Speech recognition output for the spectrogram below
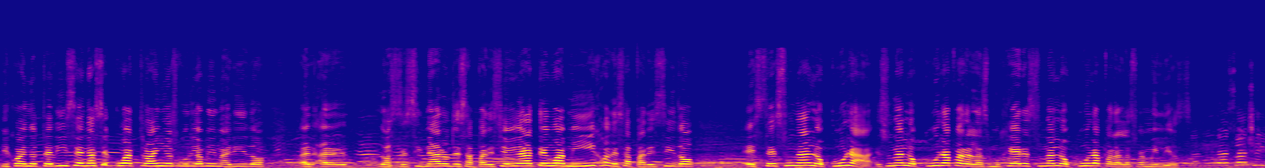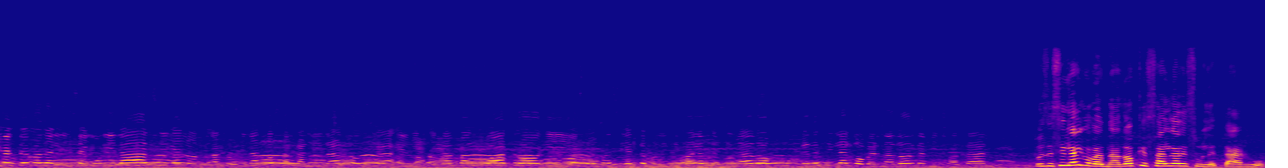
y cuando te dicen, hace cuatro años murió mi marido, eh, lo asesinaron, desapareció, y ahora tengo a mi hijo desaparecido, este es una locura, es una locura para las mujeres, es una locura para las familias. el tema de la inseguridad, los asesinatos a candidatos, ya en Michoacán van cuatro y un presidente municipal asesinado. ¿Qué decirle al gobernador de Michoacán? Pues decirle al gobernador que salga de su letargo,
